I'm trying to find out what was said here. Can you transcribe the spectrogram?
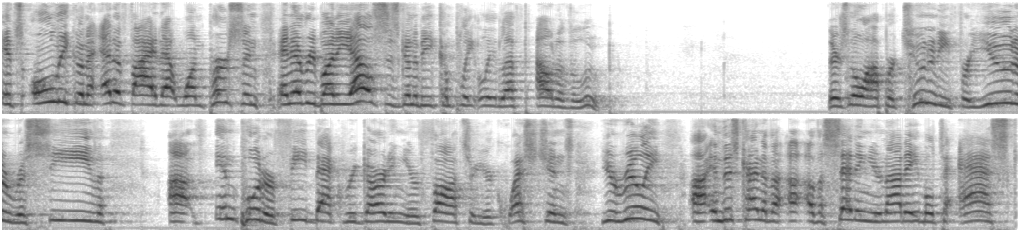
it's only going to edify that one person and everybody else is going to be completely left out of the loop. There's no opportunity for you to receive uh, input or feedback regarding your thoughts or your questions. You're really, uh, in this kind of a, of a setting, you're not able to ask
